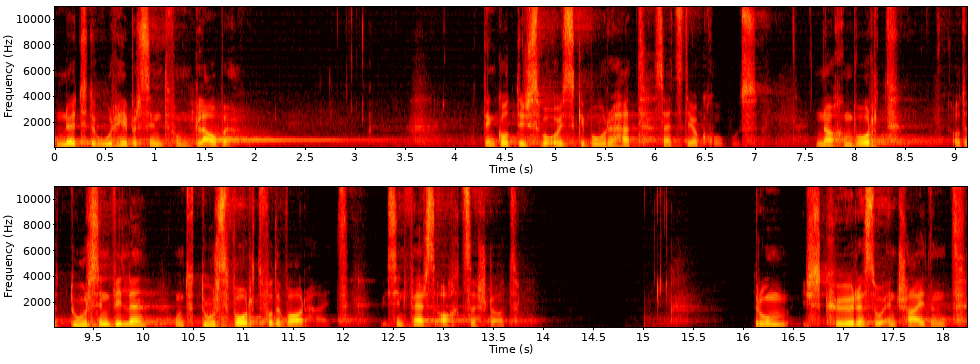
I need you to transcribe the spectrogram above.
nicht der Urheber sind vom Glauben. Denn Gott ist es, der uns geboren hat, sagt Jakobus. Nach dem Wort oder durch sein Wille und durchs Wort von der Wahrheit, wie es in Vers 18 steht. Darum ist das Hören so entscheidend.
